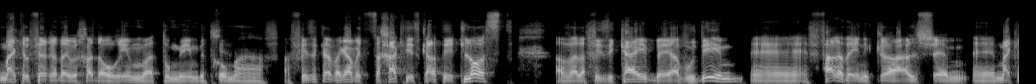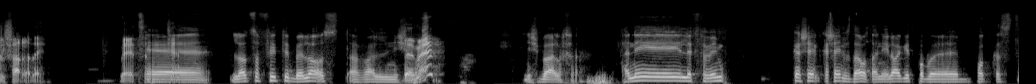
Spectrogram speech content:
מייקל פרדה הוא אחד ההורים האטומים בתחום הפיזיקה, ואגב, צחקתי, הזכרתי את לוסט, אבל הפיזיקאי באבודים, אה, פרדיי נקרא על שם אה, מייקל פרדיי, בעצם, כן. לא צפיתי בלוסט, אבל נשמע... באמת? נשבע לך. אני לפעמים קשה, קשה עם סדרות, אני לא אגיד פה בפודקאסט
